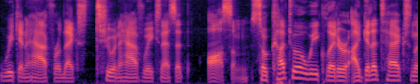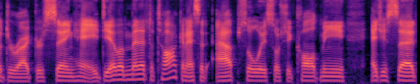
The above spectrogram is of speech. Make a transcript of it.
week and a half or next two and a half weeks. And I said, awesome. So cut to a week later, I get a text from the director saying, "Hey, do you have a minute to talk?" And I said, "Absolutely." So she called me and she said,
